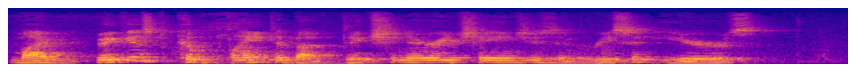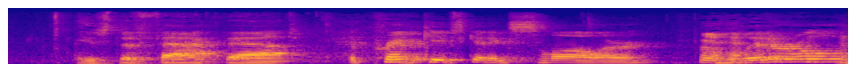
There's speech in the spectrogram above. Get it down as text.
My biggest complaint about dictionary changes in recent years is the fact that The print keeps getting smaller. literal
